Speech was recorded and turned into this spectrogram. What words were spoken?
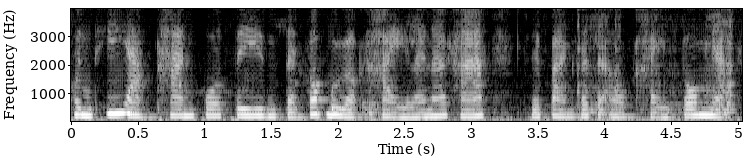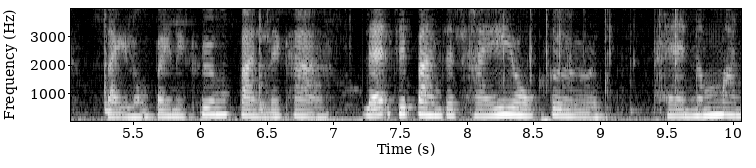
คนที่อยากทานโปรตีน แต่ก็เบื่อไข่แล้วนะคะ เจ๊ปานก็จะเอาไข่ต้มเนี่ยใส่ลงไปในเครื่องปั่นเลยค่ะ และเจ๊ปานจะใช้โยเกิร์ตแทนน้ำมัน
